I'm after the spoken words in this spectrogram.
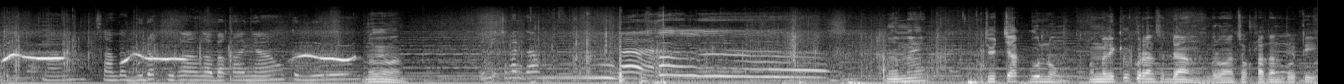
Nah, sampai budak juga nggak bakal nyaut tuh burung. No memang. Ini cuma gambar. Namanya cucak gunung. Memiliki ukuran sedang, berwarna coklat dan putih.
